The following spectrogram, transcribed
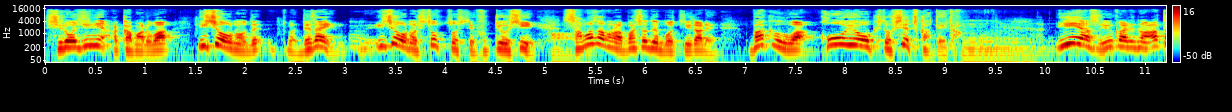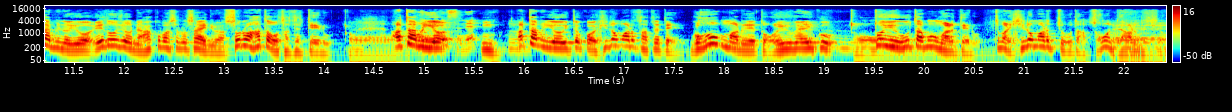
白地に赤丸は衣装のデデザイン衣装の一つとして普及しさまざまな場所で用いられ幕府は公用機として使っていた。家康ゆかりの熱海の湯を江戸城に運ばせる際にはその旗を立てている。熱海よ、ね、うん、熱海よいとこ日の丸立てて五本丸へとお湯が行くという歌も生まれている。つまり日の丸っていう歌はそこにあるんですよ。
